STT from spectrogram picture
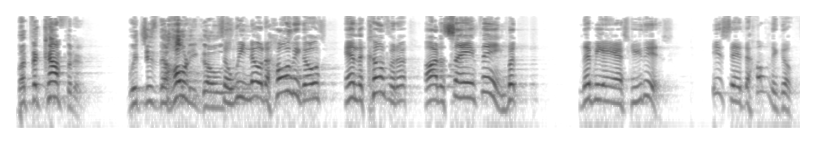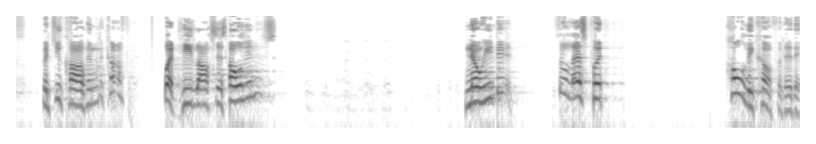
But the Comforter, which is the Holy Ghost, So we know the Holy Ghost and the Comforter are the same thing. But let me ask you this. It said the Holy Ghost, but you call him the Comforter. What, he lost his holiness? No, he didn't. So let's put Holy Comforter there.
